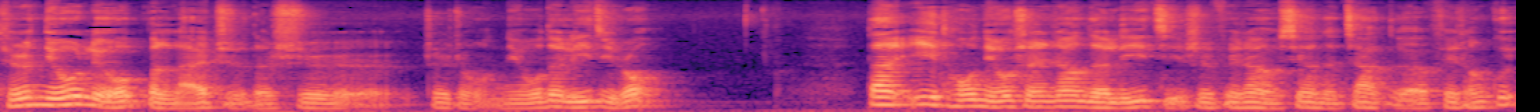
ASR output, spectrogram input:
其实牛柳本来指的是这种牛的里脊肉，但一头牛身上的里脊是非常有限的，价格非常贵，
